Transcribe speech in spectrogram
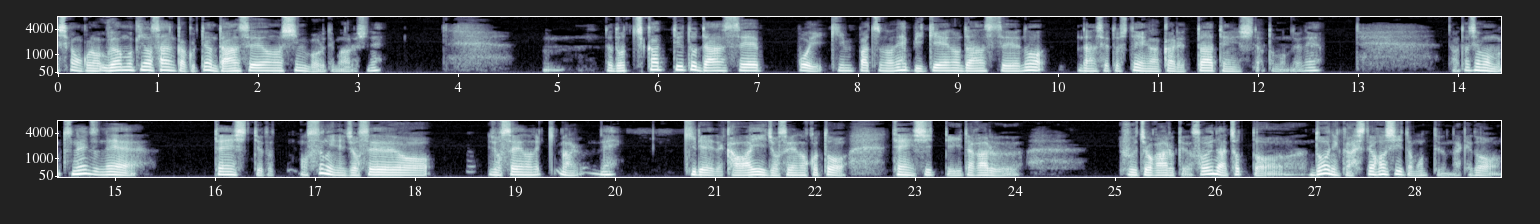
しかもこの上向きの三角っていうのは男性用のシンボルでもあるしね。どっちかっていうと男性っぽい金髪のね、美形の男性の男性として描かれた天使だと思うんだよね。私はもう常々天使っていうと、もうすぐにね、女性を、女性のね、まあね、綺麗で可愛い女性のことを天使って言いたがる風潮があるけど、そういうのはちょっとどうにかしてほしいと思ってるんだけど、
